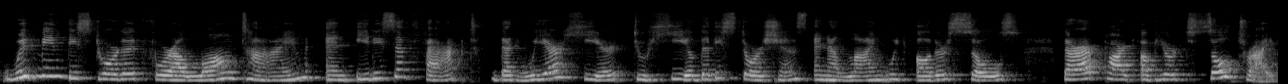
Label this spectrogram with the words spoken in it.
We've been distorted for a long time, and it is a fact that we are here to heal the distortions and align with other souls that are part of your soul tribe.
